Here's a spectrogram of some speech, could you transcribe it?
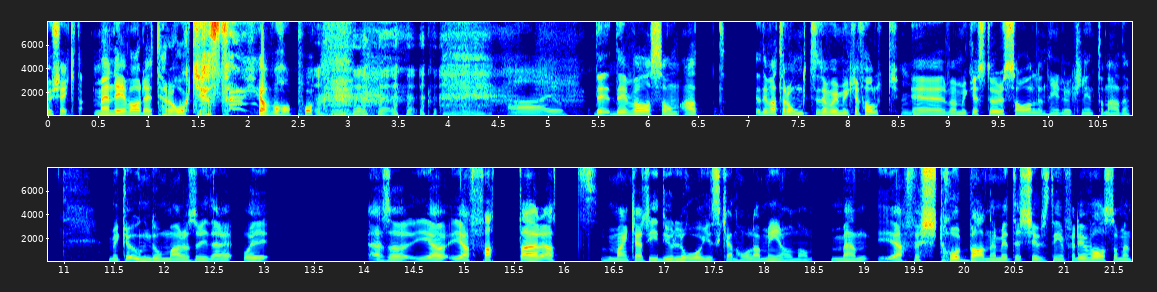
ursäkta, men det var det tråkigaste jag var på. Jo. Det, det var som att det var trångt, det var mycket folk. Mm. Eh, det var mycket större sal än Hillary Clinton hade. Mycket ungdomar och så vidare. Och i- alltså, jag, jag fattar att man kanske ideologiskt kan hålla med honom. Men jag förstår banne med inte tjusningen för det var som en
